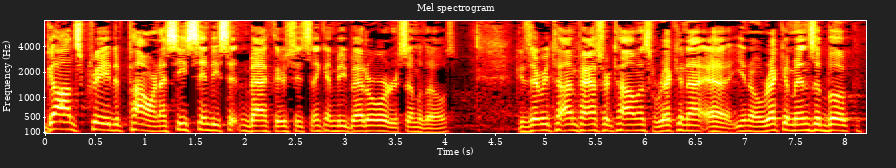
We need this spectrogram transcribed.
God's Creative Power. And I see Cindy sitting back there. She's thinking it'd be better order some of those. Because every time Pastor Thomas uh, you know, recommends a book,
